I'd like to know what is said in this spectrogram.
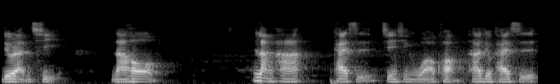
浏览器，然后让它开始进行挖矿，它就开始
